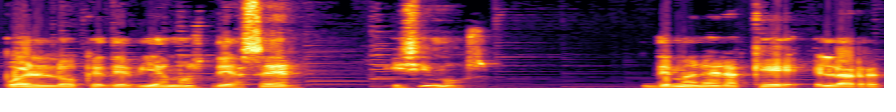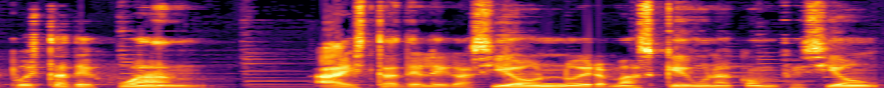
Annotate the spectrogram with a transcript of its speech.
pues lo que debíamos de hacer, hicimos. De manera que la respuesta de Juan a esta delegación no era más que una confesión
